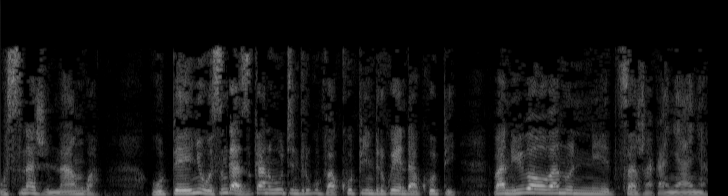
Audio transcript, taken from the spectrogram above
husina zvinangwa. Upenyu husingazikanwi kuti ndiri kubva kupi ndiri kuenda kupi. Vanhu ivavo vanonetsa zvakanyanya.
